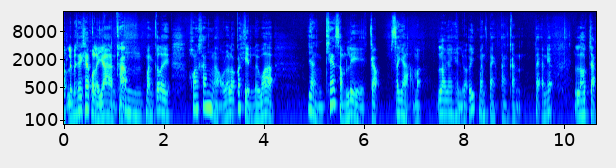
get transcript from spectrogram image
ชน์เลยไม่ใช่แค่คนละย่านครับอืมมันก็เลยค่อนข้างเหงาแล้วเราก็เห็นเลยว่า อย่างแค่สำเร็จกับสยามอะเรายังเห็นเลยว่าเอ้ยมันแตกต่างกัน แต่อันเนี้ยเราจาก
